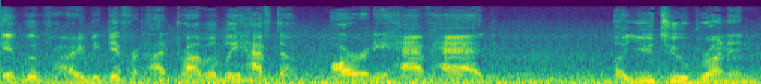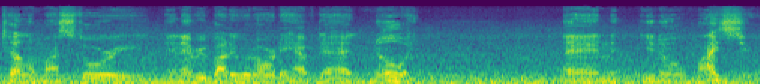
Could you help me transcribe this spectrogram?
it would probably be different. I'd probably have to already have had a YouTube running telling my story, and everybody would already have to had know it. And you know, my series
